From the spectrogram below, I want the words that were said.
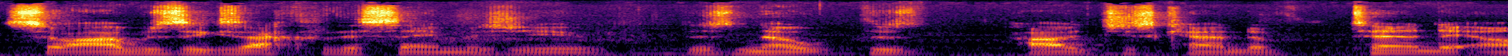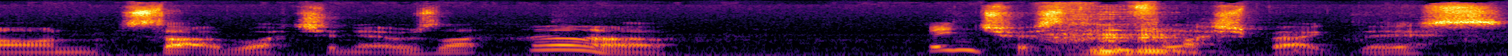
so I was exactly the same as you. There's no, there's, I just kind of turned it on, started watching it. I was like, oh, interesting flashback this.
